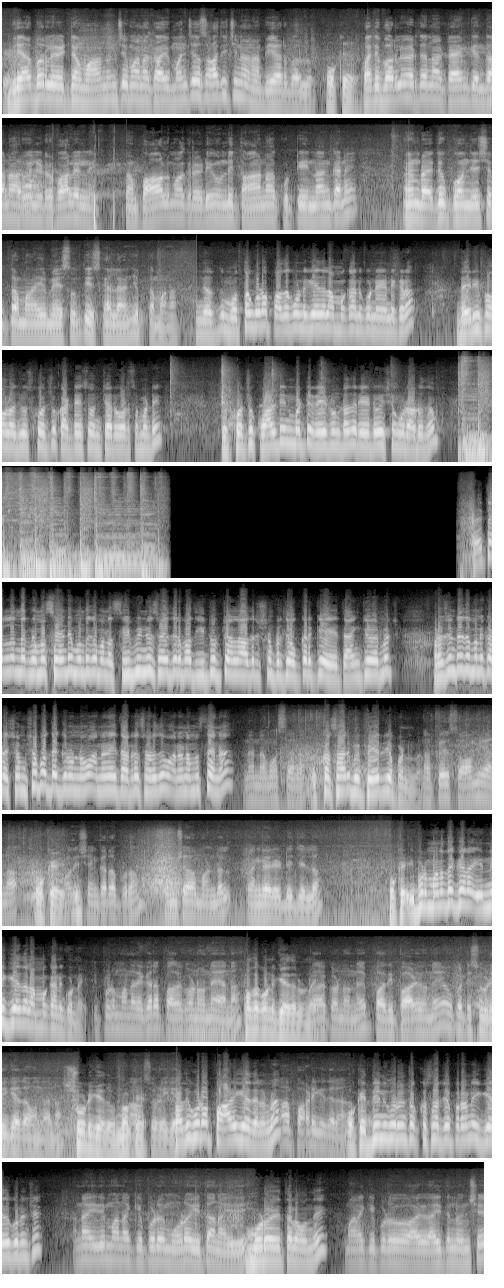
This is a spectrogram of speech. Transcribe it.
BR బర్రెలు పెట్టినా. మా నుంచి మనకు అవి మంచిగా సాధించిన నా బీఆర్ బర్రెలు. ఓకే పది బర్రెలు పెడితే నాకు టైంకి ఎంత? అరవై లీటర్ పాలు వెళ్ళినాయి. పాలు మాకు రెడీ ఉండి తానా కుట్టి ఇన్నాకనే మేము రైతుకు ఫోన్ చేసి చెప్తాం మన మేసుకు తీసుకెళ్ళాలని చెప్తాం మన. మొత్తం కూడా పదకొండు గేదెలు అమ్మకానికి ఉన్నాయండి ఇక్కడ. డైరీ ఫామ్లో చూసుకోవచ్చు కట్టేసి ఉంచారు వరుస బట్టి. చూసుకోవచ్చు క్వాలిటీని బట్టి రేట్ ఉంటుంది. రేటు విషయం కూడా అడుగుదాం. రైతులందరికీ నమస్తే అండి. ముందుగా మన CB news Hyderabad YouTube channel ఆదర్శించిన ప్రతి ఒక్కరికి thank you very much present అయితే మనం ఇక్కడ శంషాబాద్ దగ్గర ఉన్నాం. అన్న అయితే అడ్రస్ అడుగుదాం. అన్న నమస్తేనా నమస్తే అన్న. ఒక్కసారి మీ పేరు చెప్పండి నా పేరు స్వామి అన్న. ఓకే శంకరాపురం శంషా మండల్ రంగారెడ్డి జిల్లా. ఓకే ఇప్పుడు మన దగ్గర ఎన్ని గేదెలు అమ్మకానికి ఉన్నాయి? ఇప్పుడు మన దగ్గర పదకొండు ఉన్నాయి అన్న పదకొండు గేదెలు ఉన్నాయి. పదకొండు ఉన్నాయి పది పాడి ఉన్నాయి ఒకటి సుడి గేద ఉందన్న. సూడి గేదె ఉంది ఓకే. పది కూడా పాడి గేదెలనా? ఆ, పాడి గేదెలు ఓకే దీని గురించి ఒక్కసారి చెప్పరా ఈ గేదె గురించి? అన్న ఇది మనకి ఇప్పుడు మూడో ఈత అన్న ఇది. మూడో ఈతలో ఉంది. మనకి ఇప్పుడు ఐదు నుంచి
